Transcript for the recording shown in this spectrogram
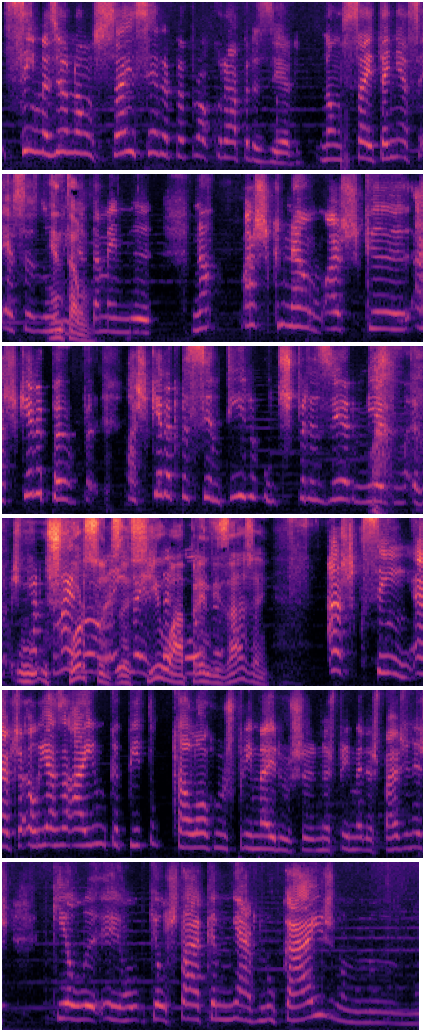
sim, mas eu não sei se era para procurar prazer. Não sei, tenho essa, essa dúvida então, também. Me, não, acho que não, acho que acho que era para acho que era para sentir o desprazer mesmo. o, o esforço, o desafio, a aprendizagem. Acho que sim. Aliás, há aí um capítulo que está logo nos primeiros, nas primeiras páginas que ele, ele, que ele está a caminhar no cais, num, num,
